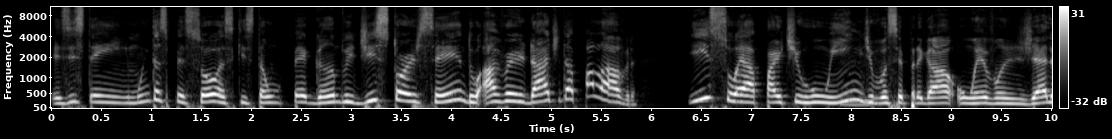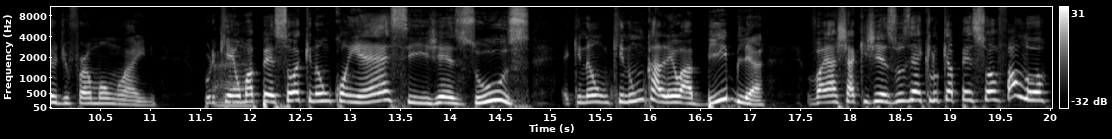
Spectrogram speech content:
existem muitas pessoas que estão pegando e distorcendo a verdade da palavra. Isso é a parte ruim de você pregar um evangelho de forma online. Porque ah. uma pessoa que não conhece Jesus, que, não, que nunca leu a Bíblia, vai achar que Jesus é aquilo que a pessoa falou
